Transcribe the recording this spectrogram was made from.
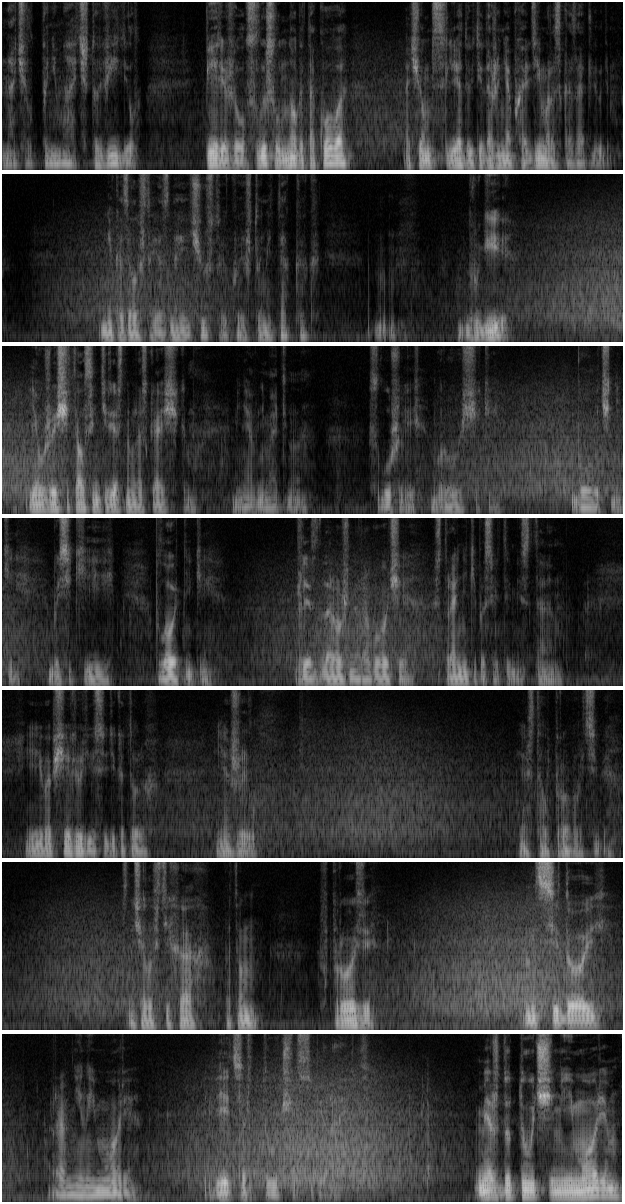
начал понимать, что видел, пережил, слышал много такого, о чем следует и даже необходимо рассказать людям. Мне казалось, что я знаю и чувствую кое-что не так, как другие. Я уже считался интересным рассказчиком. Меня внимательно слушали грузчики, булочники, босики, плотники, железнодорожные рабочие, странники по святым местам и вообще люди, среди которых я жил. Я стал пробовать себя. Сначала в стихах, потом в прозе. Над седой равниной моря Ветер тучи собирает. Между тучами и морем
